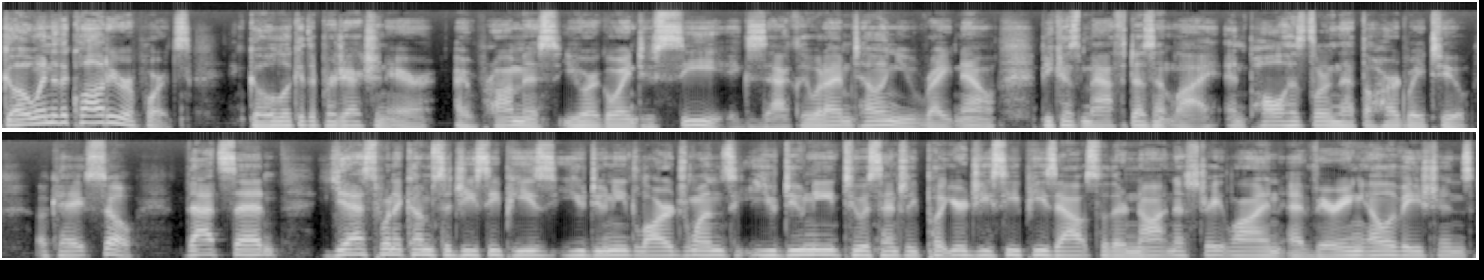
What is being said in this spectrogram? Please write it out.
go into the quality reports Go look at the projection error. I promise you are going to see exactly what I'm telling you right now because math doesn't lie. And Paul has learned that the hard way too. Okay. So that said, yes, when it comes to GCPs, you do need large ones. You do need to essentially put your GCPs out so they're not in a straight line at varying elevations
